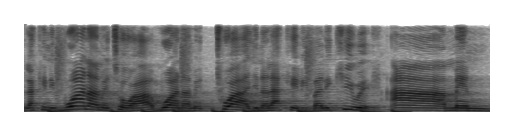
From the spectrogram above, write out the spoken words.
lakini Bwana ametoa, Bwana ametwaa, jina lake libarikiwe, amen.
